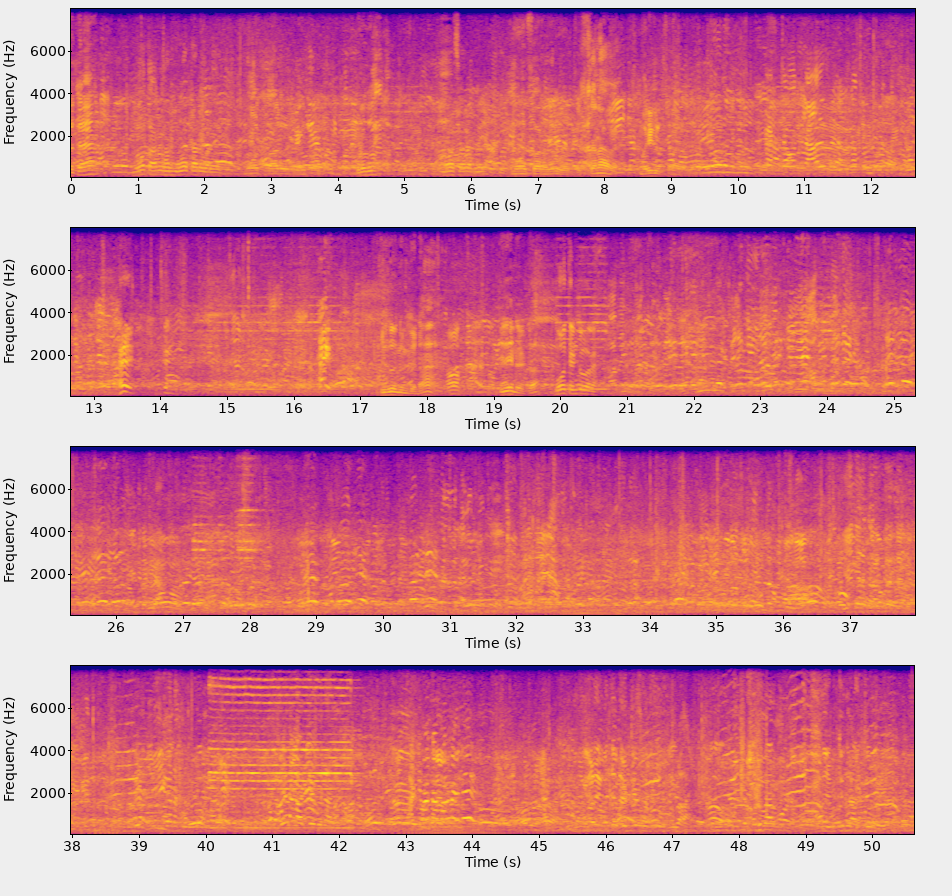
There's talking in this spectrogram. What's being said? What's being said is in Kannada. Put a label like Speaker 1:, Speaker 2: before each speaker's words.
Speaker 1: ಜೊತೆ?
Speaker 2: ಮೂವತ್ತಾರು ಮೂವತ್ತಾರುವರೆ.
Speaker 1: ಮೂವತ್ತಾರು ಬಿಡೋದು?
Speaker 2: ಮೂವತ್ತು ಸಾವಿರ
Speaker 1: ಮೂವತ್ತು ಸಾವಿರ ಆದರೂ ಓಕೆ ಚೆನ್ನಾಗಿದೆ ಮರಿಗಳು ಹೇ! ಇದು ನಿಮ್ಮದೇನಾ ಇದೇನು ರೇಟು
Speaker 2: ಮೂವತ್ತೆಂಟೂವರೆ.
